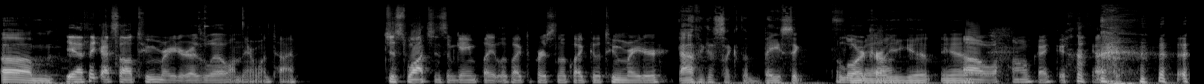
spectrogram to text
um, Yeah, I think I saw Tomb Raider as well on there one time. Just watching some gameplay, it looked like the person looked like the Tomb Raider. I think that's like the basic The Lord female Crown. you get. Yeah. Oh, okay, good. Gotcha.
